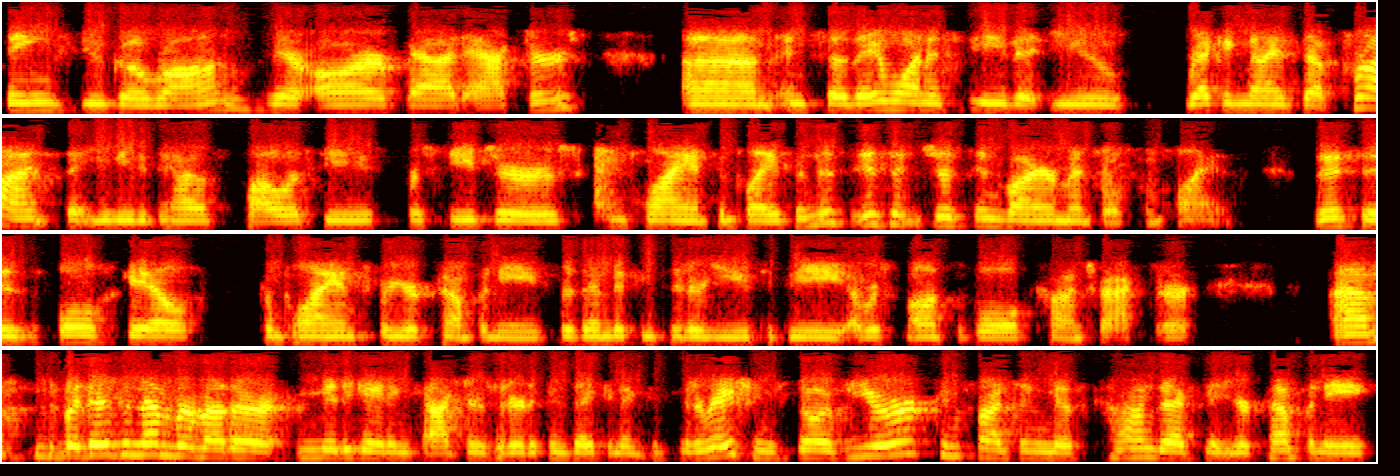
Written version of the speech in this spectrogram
things do go wrong. There are bad actors. Um, and so they want to see that you recognized up front that you needed to have policies, procedures, compliance in place. And this isn't just environmental compliance. This is full scale compliance for your company, for them to consider you to be a responsible contractor. Um, but there's a number of other mitigating factors that are to be taken into consideration. So if you're confronting misconduct at your company,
